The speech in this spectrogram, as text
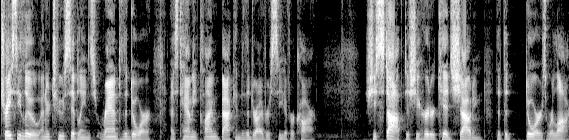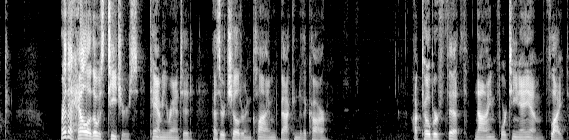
Tracy Lou and her two siblings ran to the door as Tammy climbed back into the driver's seat of her car. She stopped as she heard her kids shouting that the doors were locked. Where the hell are those teachers? Tammy ranted as her children climbed back into the car. October 5th, 9:14 a.m. flight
